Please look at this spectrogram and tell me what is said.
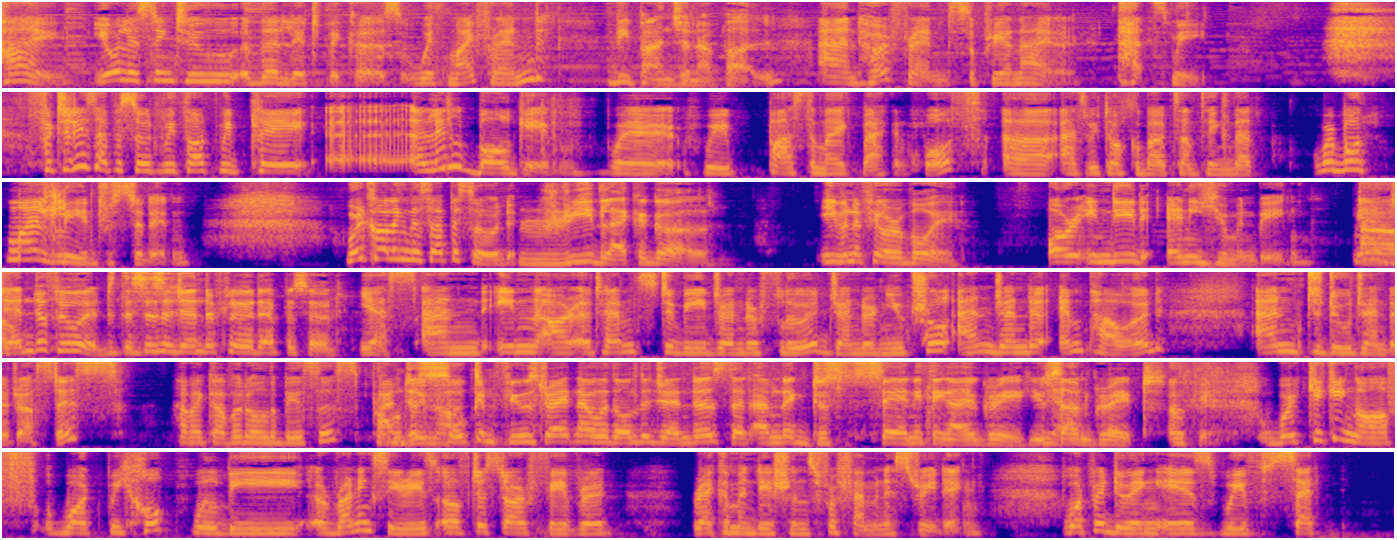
Hi, you're listening to The Lit Pickers with my friend Deepanjana Pal. and her friend Supriya Nair. That's me. For today's episode, we thought we'd play uh, a little ball game where we pass the mic back and forth uh, as we talk about something that we're both mildly interested in. We're calling this episode, Read like a girl, even if you're a boy. or indeed any human being. Yeah, gender fluid. This is a gender fluid episode. Yes, and in our attempts to be gender fluid, gender neutral, and gender empowered, and to do gender justice, have I covered all the bases? Probably I'm just not. so confused right now with all the genders that I'm like, just say anything. I agree. You sound great. Okay. We're kicking off what we hope will be a running series of just our favorite recommendations for feminist reading. What we're doing is we've set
